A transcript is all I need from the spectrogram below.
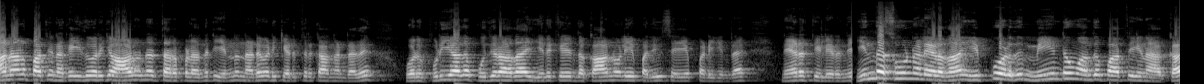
ஆனாலும் பார்த்தீங்கன்னாக்கா இது வரைக்கும் ஆளுநர் தரப்பில் வந்துட்டு என்ன நடவடிக்கை எடுத்திருக்காங்கன்றது ஒரு புரியாத புதிராதாக இருக்குது இந்த காணொலியை பதிவு செய்யப்படுகின்ற நேரத்திலிருந்து இந்த சூழ்நிலையில தான் இப்பொழுது மீண்டும் வந்து பார்த்தீங்கன்னாக்கா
